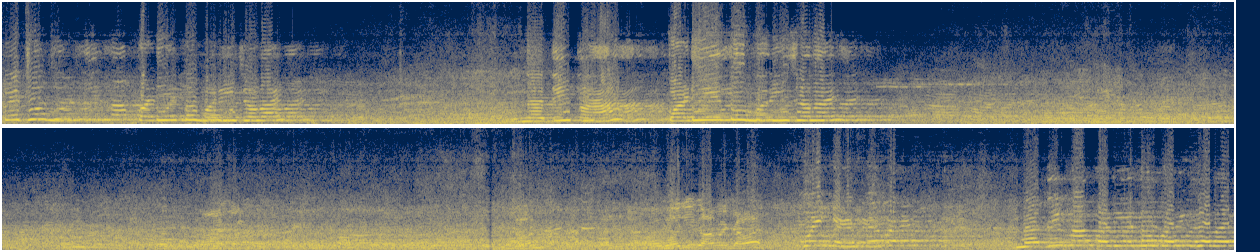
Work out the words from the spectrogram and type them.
કે જો નદીમાં પડીએ તો મરી જવાય નદીમાં પડીએ તો મરી જવાય બધી ગામે જવાય. કોઈ કહેશે મને? નદીમાં પડીએ તો મરી જવાય.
